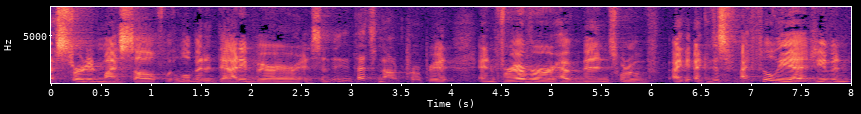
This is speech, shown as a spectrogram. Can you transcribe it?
asserted myself with a little bit of daddy bear and said that's not appropriate and forever have been sort of i, I just i feel the edge even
